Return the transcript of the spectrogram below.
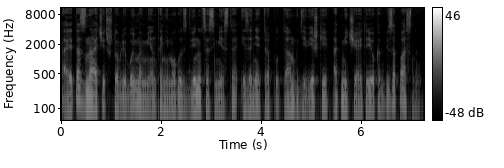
А это значит, что в любой момент они могут сдвинуться с места и занять тропу там, где вешки отмечают ее как безопасную.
